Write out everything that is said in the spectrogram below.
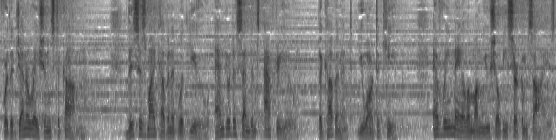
for the generations to come. This is my covenant with you and your descendants after you, the covenant you are to keep. Every male among you shall be circumcised.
